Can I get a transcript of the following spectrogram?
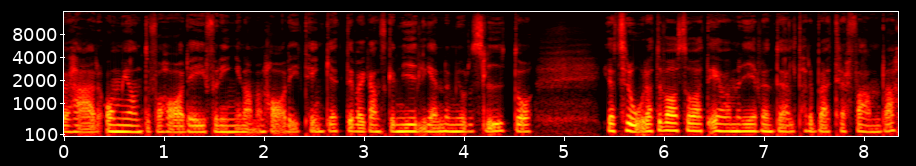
Det här om jag inte får ha dig får ingen annan ha dig tänket. Det var ganska nyligen de gjorde slut och jag tror att det var så att Eva-Marie eventuellt hade börjat träffa andra.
